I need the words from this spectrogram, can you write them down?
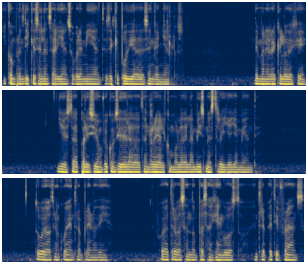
y comprendí que se lanzarían sobre mí antes de que pudiera desengañarlos. De manera que lo dejé, y esta aparición fue considerada tan real como la de la misma estrella llameante. Tuve otro encuentro en pleno día. Fue atravesando un pasaje angosto entre Petit France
